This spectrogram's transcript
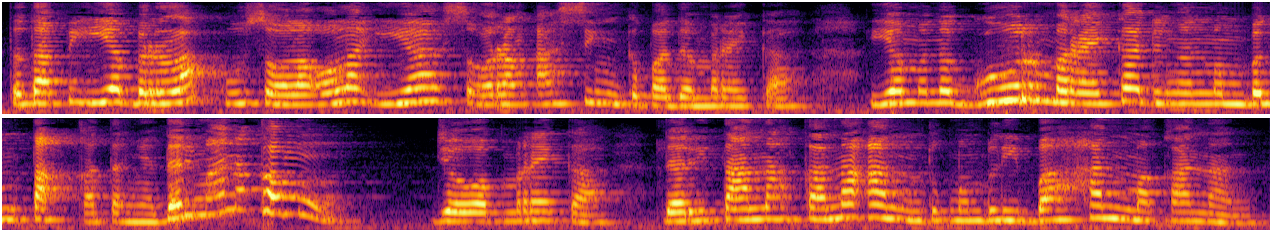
Tetapi ia berlaku seolah-olah ia seorang asing kepada mereka. Ia menegur mereka dengan membentak katanya, "Dari mana kamu?" Jawab mereka, "Dari tanah Kanaan untuk membeli bahan makanan."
